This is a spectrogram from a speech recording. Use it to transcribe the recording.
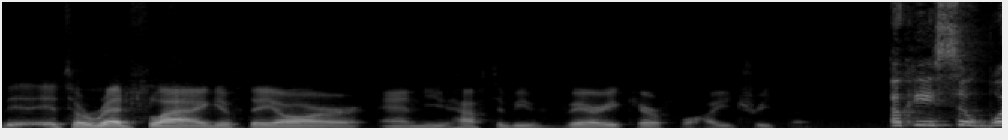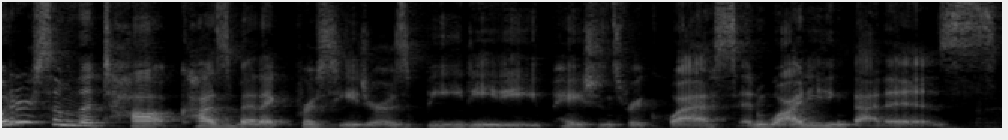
it's a red flag if they are, and you have to be very careful how you treat them. Okay, so what are some of the top cosmetic procedures BDD patients request, and why do you think that is?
